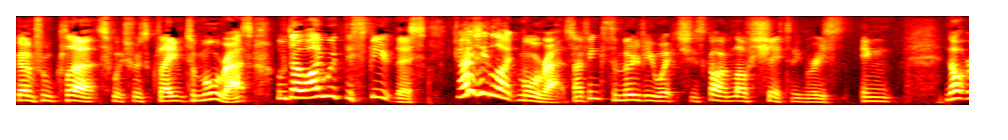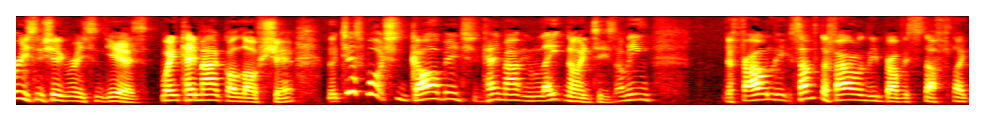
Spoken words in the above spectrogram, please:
going from Clerks, which was claimed to Mallrats, although I would dispute this. I actually like Mallrats. I think it's a movie which has gotten a lot of shit in, recent in not recent shit in recent years. When it came out, got a lot of shit. But just watch garbage that came out in late nineties. I mean, the Farrelly, some of the Farrelly brothers stuff, like,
